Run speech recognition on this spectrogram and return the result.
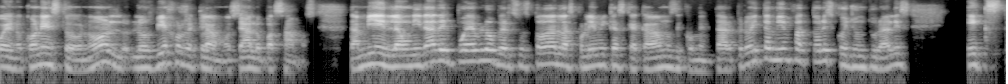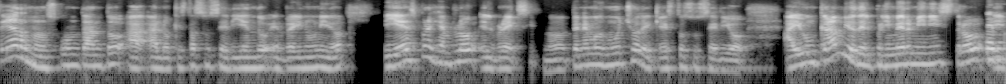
bueno, con esto, ¿no? Los viejos reclamos, ya lo pasamos. También la unidad del pueblo versus todas las polémicas que acabamos de comentar, pero hay también factores coyunturales externos un tanto a, a, lo que está sucediendo en Reino Unido y es, por ejemplo, el Brexit, ¿no? Tenemos mucho de que esto sucedió. Hay un cambio del primer ministro. Eh,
